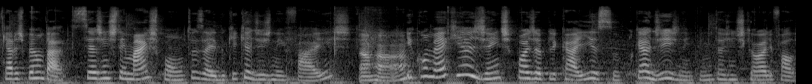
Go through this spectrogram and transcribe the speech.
quero te perguntar se a gente tem mais pontos aí do que, que a Disney faz uhum. e como é que a gente pode aplicar isso, porque a Disney, tem muita gente que olha e fala,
